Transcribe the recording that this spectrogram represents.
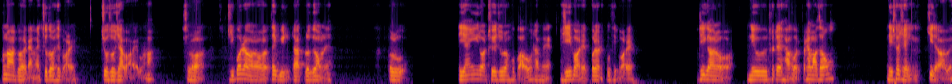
ခုနကပြောတဲ့အတိုင်းပဲကျိုးတော်ဖြစ်ပါတယ်ကျိုးဆိုကြပါတယ်ပေါ့နော်ဆိုတော့ ဒီပွဲတော့တိတ်ပြီးဒါဘယ်လိုပြောမလဲဟိုဒီအရင်ကြီးတော့ထွေးကြိုးတော့မဟုတ်ပါဘူးဒါပေမဲ့အရေးပါတယ်ပွဲတော့တစ်ခုဖြစ်ပါတယ်အဓိကတော့နေထွက်တဲ့ဟာပေါ့ပထမဆုံးနေထွက်ချိန်ကြည့်တာပါပဲ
